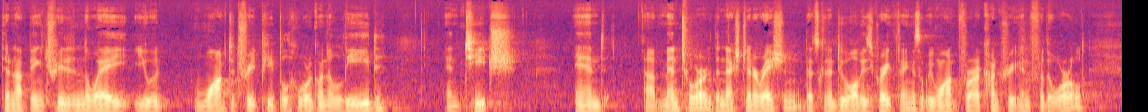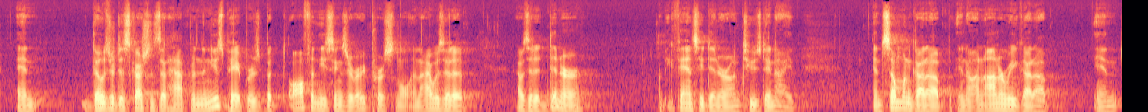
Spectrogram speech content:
they're not being treated in the way you would want to treat people who are going to lead and teach and uh, mentor the next generation that's going to do all these great things that we want for our country and for the world. And those are discussions that happen in the newspapers, but often these things are very personal. And I was at a, I was at a dinner, a big fancy dinner on Tuesday night, and someone got up, and an honoree got up, and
